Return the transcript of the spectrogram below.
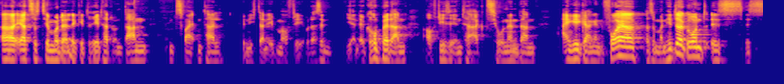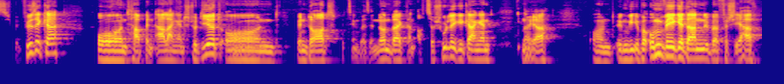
äh, Erdsystemmodelle gedreht hat und dann im zweiten Teil bin ich dann eben auf die, oder sind wir in der Gruppe dann auf diese Interaktionen dann eingegangen. Vorher, also mein Hintergrund ist, ist ich bin Physiker und habe in Erlangen studiert und bin dort, beziehungsweise in Nürnberg, dann auch zur Schule gegangen. Naja, und irgendwie über Umwege dann, über, ja,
